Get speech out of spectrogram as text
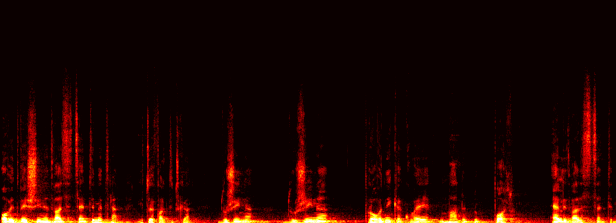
ove dve šine 20 cm i to je faktička dužina, dužina provodnika koja je u magnetnom polju. L je 20 cm.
